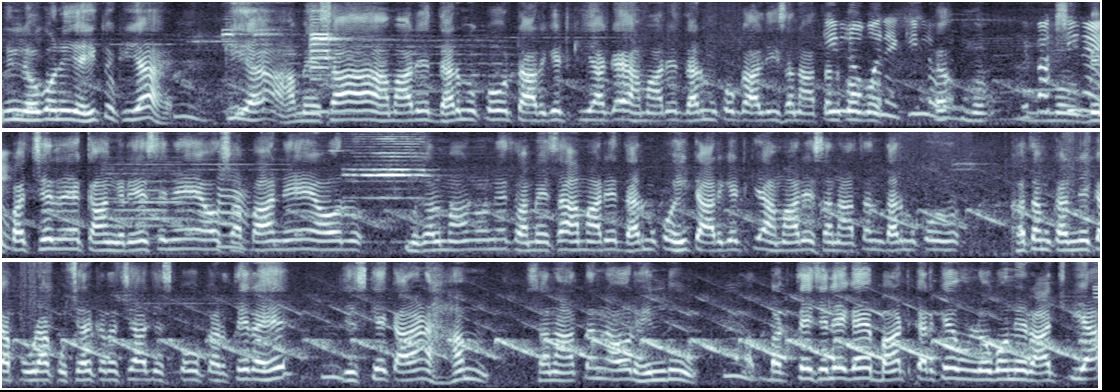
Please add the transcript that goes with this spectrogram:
जिन लोगों ने यही तो किया है कि हमेशा हमारे धर्म को टारगेट किया गया हमारे धर्म को गाली सनातन को विपक्षी ने? विपक्ष ने कांग्रेस ने और हाँ। सपा ने और मुसलमानों ने तो हमेशा हमारे धर्म को ही टारगेट किया हमारे सनातन धर्म को खत्म करने का पूरा कुचर्क रचा जिसको करते रहे जिसके कारण हम सनातन और हिंदू बढ़ते चले गए बांट करके उन लोगों ने राज किया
